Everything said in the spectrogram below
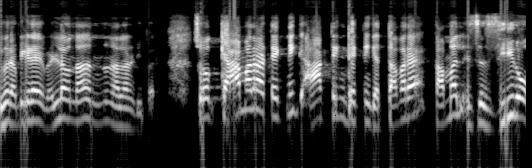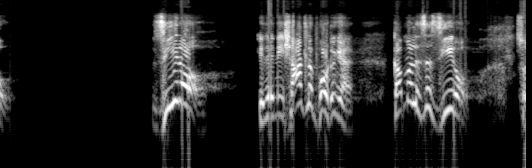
இவர் அப்படி கிடையாது வெளில வந்தா இன்னும் நல்லா நடிப்பார். சோ கேமரா டெக்னிக் ஆக்டிங் டெக்னிக்கை தவிர கமல் இஸ் ஜீரோ ஜீரோ இதை நீ ஷார்ட்ல போடுங்க. கமல் இஸ் ஜீரோ ஸோ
